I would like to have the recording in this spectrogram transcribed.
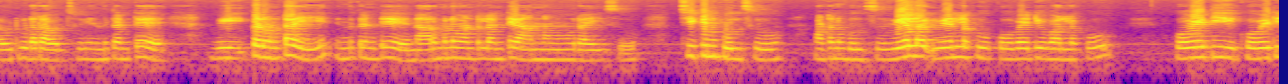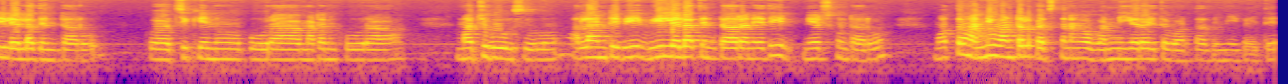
డౌట్ కూడా రావచ్చు. ఎందుకంటే ఇక్కడ ఉంటాయి. ఎందుకంటే నార్మల్ వంటలు అంటే అన్నము రైస్ చికెన్ పులుసు మటన్ పులుసు. వీళ్ళ వీళ్ళకు కోవేటి వాళ్ళకు కోవేటి కోవేటీలు ఎలా తింటారు? చికెన్ కూర మటన్ కూర మచ్చిబూసు అలాంటివి వీళ్ళు ఎలా తింటారు అనేది నేర్చుకుంటారు. మొత్తం అన్ని వంటలు ఖచ్చితంగా వన్ ఇయర్ అయితే పడుతుంది మీకైతే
